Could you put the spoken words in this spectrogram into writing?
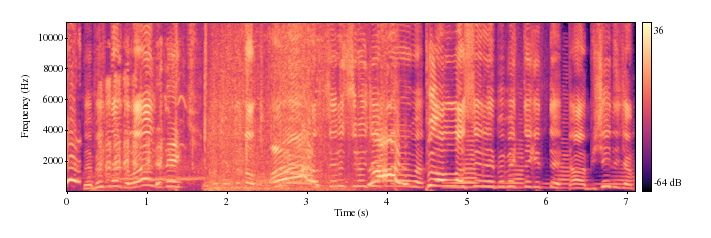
nerede? Bebek nerede lan? Bebek. Bebek orada kaldı. Aa, seni süreceğim araba. Pı Allah seni. Bebek de gitti. Ya bir şey diyeceğim.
